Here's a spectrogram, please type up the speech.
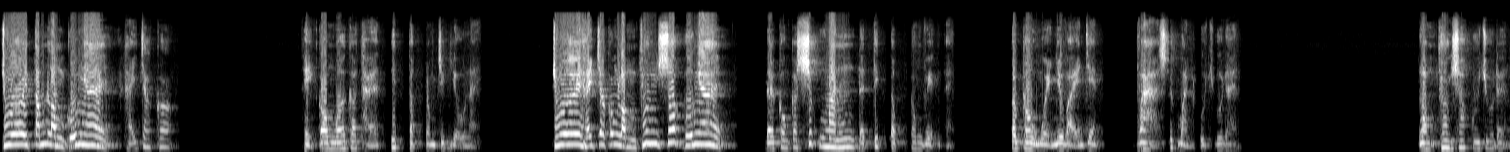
Chúa ơi, tấm lòng của Ngài Hãy cho con. Thì con mới có thể tiếp tục trong chức vụ này. Chúa ơi, hãy cho con lòng thương xót của Ngài, Để con có sức mạnh để tiếp tục công việc này. Tôi cầu nguyện như vậy anh chị em, Và sức mạnh của Chúa đến. Lòng thương xót của Chúa đến.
